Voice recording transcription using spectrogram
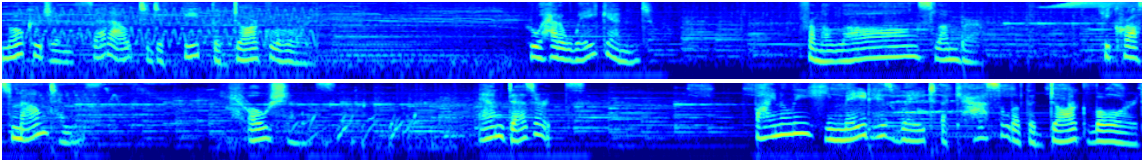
Mokujin set out to defeat the Dark Lord, who had awakened from a long slumber. He crossed mountains, oceans, and deserts. Finally, he made his way to the castle of the Dark Lord.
